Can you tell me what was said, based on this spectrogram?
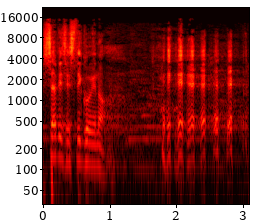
Service is still going on.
